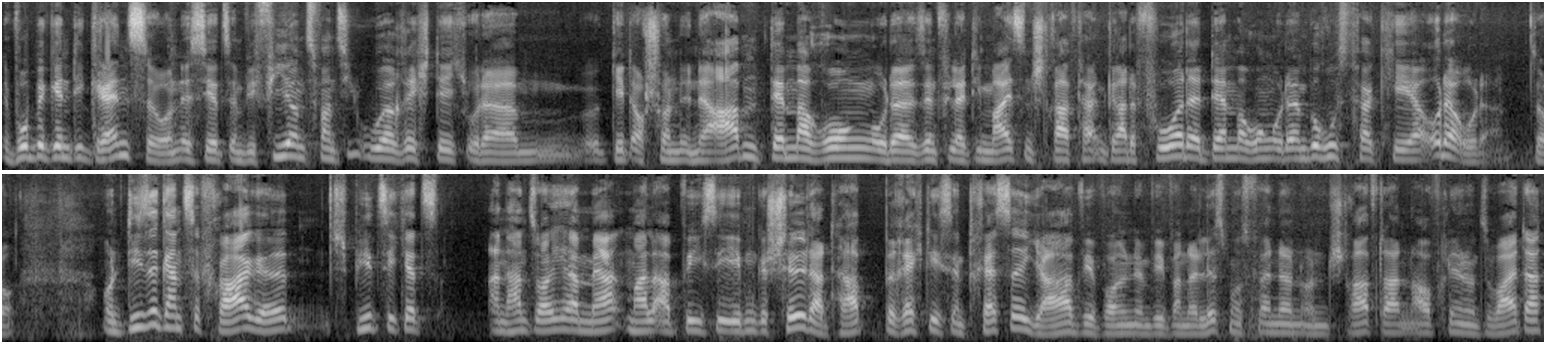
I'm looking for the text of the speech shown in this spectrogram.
wo beginnt die Grenze und ist jetzt irgendwie 24 Uhr richtig oder ähm, geht auch schon in der Abenddämmerung oder sind vielleicht die meisten Straftaten gerade vor der Dämmerung oder im Berufsverkehr oder oder so. Und diese ganze Frage spielt sich jetzt anhand solcher Merkmale ab, wie ich sie eben geschildert habe. Berechtigtes Interesse, ja, wir wollen irgendwie Vandalismus verändern und Straftaten aufklären und so weiter.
